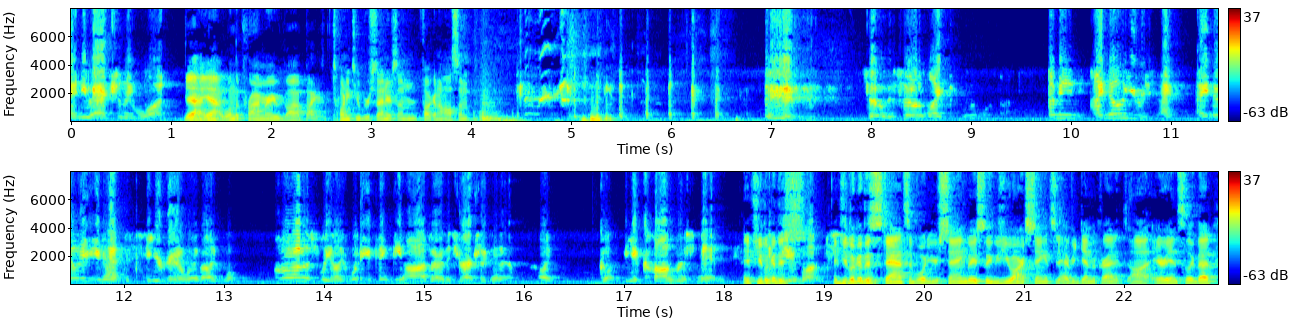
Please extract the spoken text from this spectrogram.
and you actually won. yeah, yeah, I won the primary uh, by 22 percent or something. Fucking awesome. So so like, I mean, I know you're. I, I know you have to say you're going to win. But like, honestly, like, what do you think the odds are that you're actually going to like go, be a congressman? If you look at two if you look at the stats of what you're saying, basically, because you are saying it's a heavy Democratic uh, area and stuff like that.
